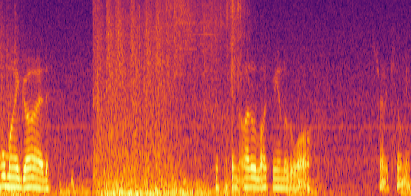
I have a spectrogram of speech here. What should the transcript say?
Oh my god. It fucking auto locked me into the wall. It's trying to kill me.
